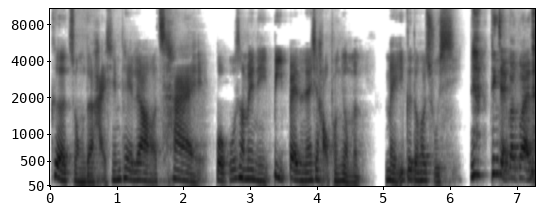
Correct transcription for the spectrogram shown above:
各种的海鲜配料、菜，火锅上面你必备的那些好朋友们，每一个都会出席，听起来怪怪的。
